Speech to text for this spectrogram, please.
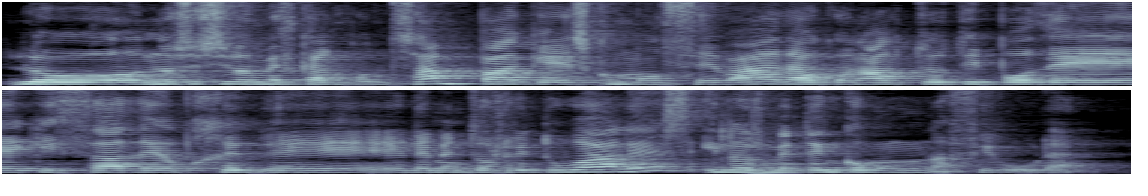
lo, no sé si lo mezclan con champa, que es como cebada, o con otro tipo de, quizá, de, obje- de elementos rituales, y los meten como una figura.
